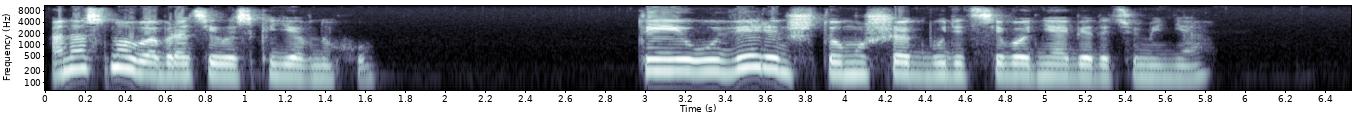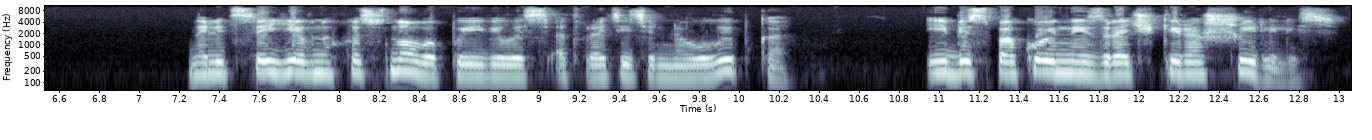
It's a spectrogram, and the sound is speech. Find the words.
Она снова обратилась к Евнуху. «Ты уверен, что Мушек будет сегодня обедать у меня?» На лице Евнуха снова появилась отвратительная улыбка, и беспокойные зрачки расширились.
